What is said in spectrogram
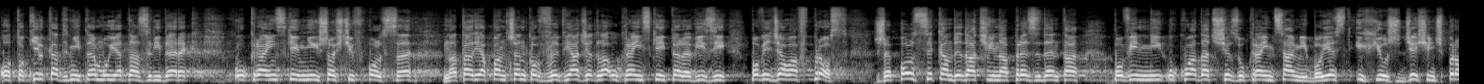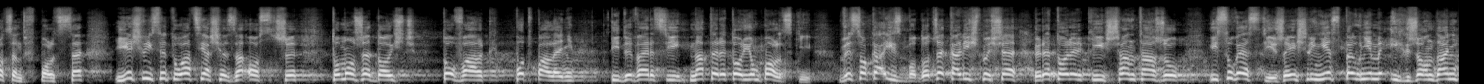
Oto kilka dni temu jedna z liderek ukraińskiej mniejszości w Polsce, Natalia Panczenko w wywiadzie dla ukraińskiej telewizji powiedziała wprost, że polscy kandydaci na prezydenta powinni układać się z Ukraińcami, bo jest ich już 10% w Polsce. Jeśli sytuacja się zaostrzy, to może dojść do walk, podpaleń i dywersji na terytorium Polski. Wysoka Izbo, doczekaliśmy się retoryki, szantażu i sugestii, że jeśli nie spełnimy ich żądań,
